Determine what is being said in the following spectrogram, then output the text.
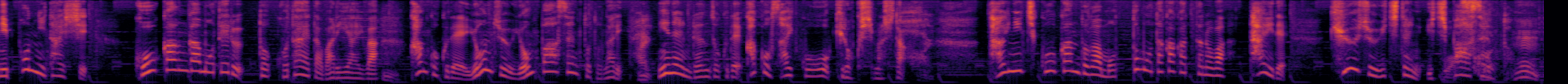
日本に対し好感が持てると答えた割合は、うん。韓国で44%となりはい。2年連続で過去最高を記録しました。はい。対日好感度が最も高かったのはタイで91.1%、うん。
